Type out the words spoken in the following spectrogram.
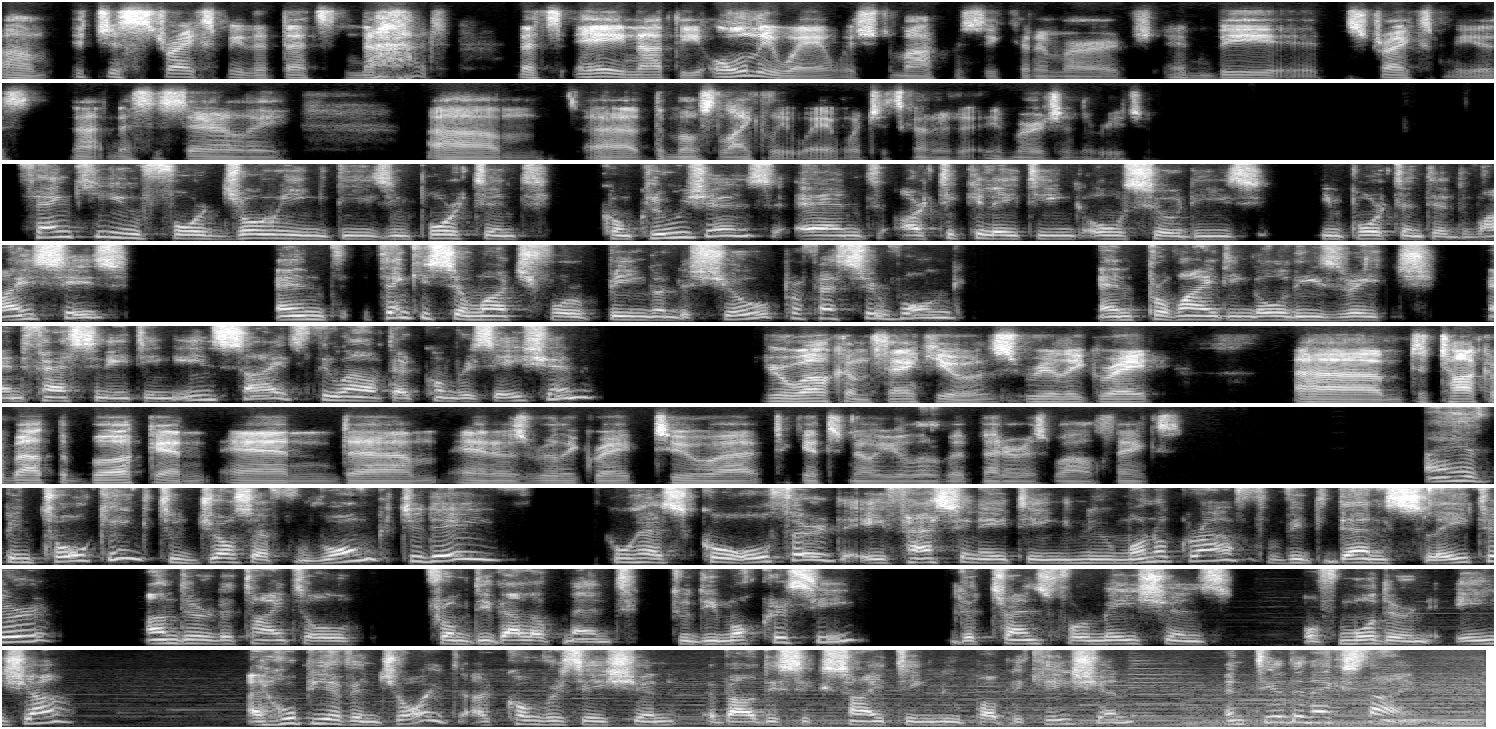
Um, it just strikes me that that's not that's a not the only way in which democracy can emerge, and b it strikes me as not necessarily um, uh, the most likely way in which it's going to emerge in the region. Thank you for drawing these important conclusions and articulating also these important advices. And thank you so much for being on the show, Professor Wong, and providing all these rich and fascinating insights throughout our conversation. You're welcome. Thank you. It was really great um, to talk about the book, and and um, and it was really great to uh, to get to know you a little bit better as well. Thanks. I have been talking to Joseph Wong today, who has co-authored a fascinating new monograph with Dan Slater under the title "From Development to Democracy: The Transformations of Modern Asia." I hope you have enjoyed our conversation about this exciting new publication. Until the next time.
